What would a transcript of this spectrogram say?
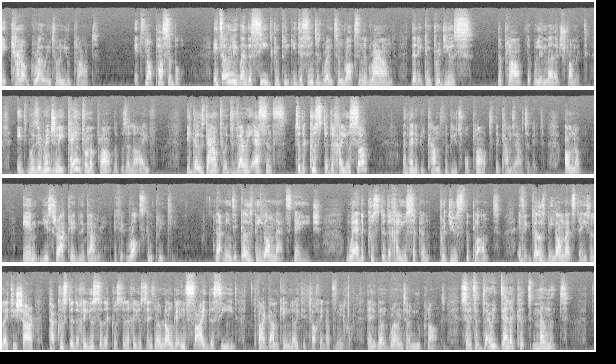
it cannot grow into a new plant. It's not possible. It's only when the seed completely disintegrates and rots in the ground that it can produce the plant that will emerge from it. It was originally, it came from a plant that was alive. It goes down to its very essence, to the kusta de chayusa, and then it becomes the beautiful plant that comes out of it. Omnom, im yisrakev legamri, if it rots completely, that means it goes beyond that stage where the kusta de chayusa can produce the plant, if it goes beyond that stage, the kusta de chayusa, is no longer inside the seed, then it won't grow into a new plant. So it's a very delicate moment.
